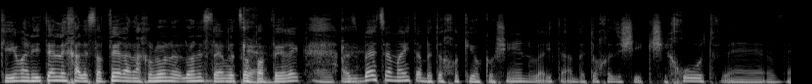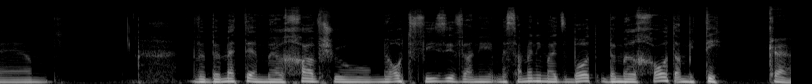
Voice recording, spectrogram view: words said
כי אם אני אתן לך לספר, אנחנו לא, לא נסיים עד סוף כן. הפרק. אוקיי. אז בעצם היית בתוך הקיוקושין, והיית בתוך איזושהי קשיחות, ו... ו... ובאמת אה, מרחב שהוא מאוד פיזי, ואני מסמן עם האצבעות במרכאות אמיתי. כן,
